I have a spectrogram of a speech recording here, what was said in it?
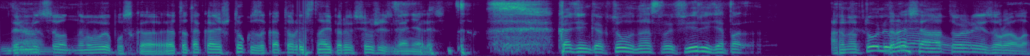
до да. революционного выпуска. Это такая штука, за которой снайперы всю жизнь гонялись. Катенька, кто у нас в эфире? Я по... Анатолий Здравствуйте, Урал. Анатолий из Урала.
